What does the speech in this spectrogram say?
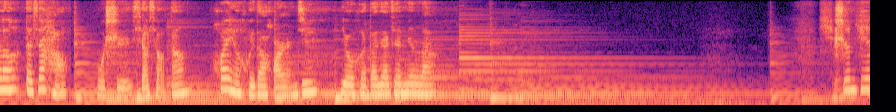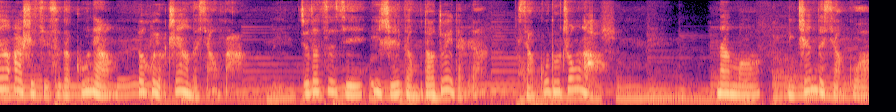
Hello，大家好，我是小小刚，欢迎回到华人居，又和大家见面啦。身边二十几岁的姑娘都会有这样的想法，觉得自己一直等不到对的人，想孤独终老。那么，你真的想过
